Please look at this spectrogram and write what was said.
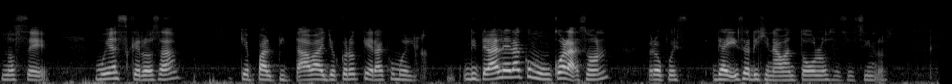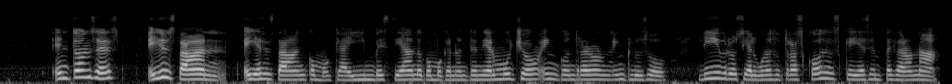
no sé, muy asquerosa que palpitaba, yo creo que era como el, literal era como un corazón, pero pues de ahí se originaban todos los asesinos. Entonces, ellos estaban, ellas estaban como que ahí investigando, como que no entendían mucho, encontraron incluso libros y algunas otras cosas que ellas empezaron a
